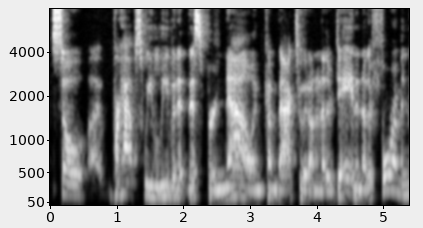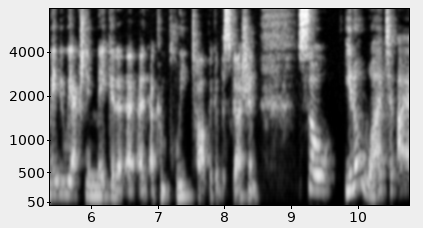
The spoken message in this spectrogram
So uh, perhaps we leave it at this for now and come back to it on another day in another forum, and maybe we actually make it a, a, a complete topic of discussion. So, you know what? I,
